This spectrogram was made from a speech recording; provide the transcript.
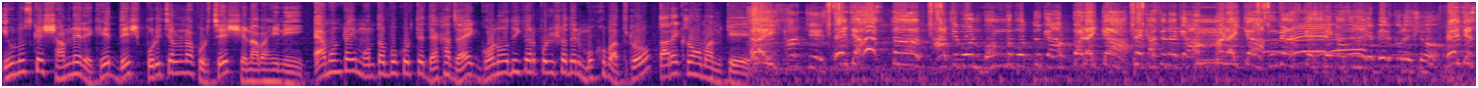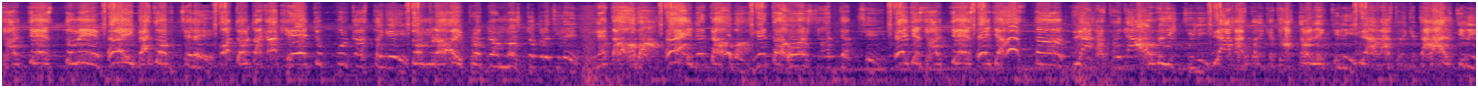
ইউনুসকে সামনে রেখে দেশ পরিচালনা করছে সেনাবাহিনী। এমনটাই মন্তব্য করতে দেখা যায় গণ অধিকার পরিষদের মুখপাত্র তারেক রহমানকে। নেতা নেতা হওয়ার সাথ যাচ্ছে। এই যে সার্জিস, এই যে ছিলি তুই তুই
